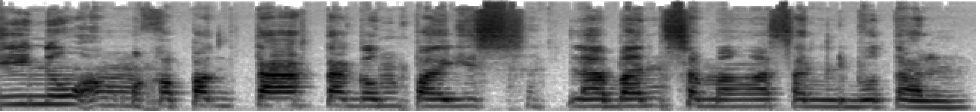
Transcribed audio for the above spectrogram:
Sino ang makapagtatagumpay laban sa mga sanlibutan?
